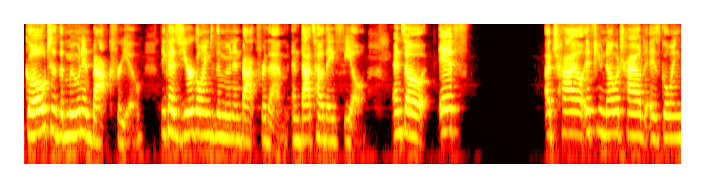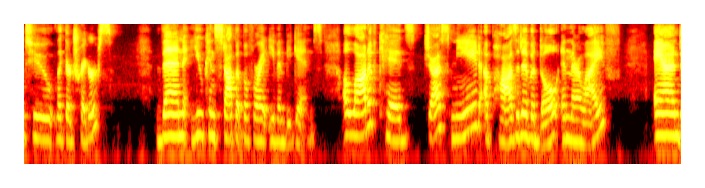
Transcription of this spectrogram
go to the moon and back for you because you're going to the moon and back for them. And that's how they feel. And so if a child, if you know a child is going to like their triggers, then you can stop it before it even begins. A lot of kids just need a positive adult in their life and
